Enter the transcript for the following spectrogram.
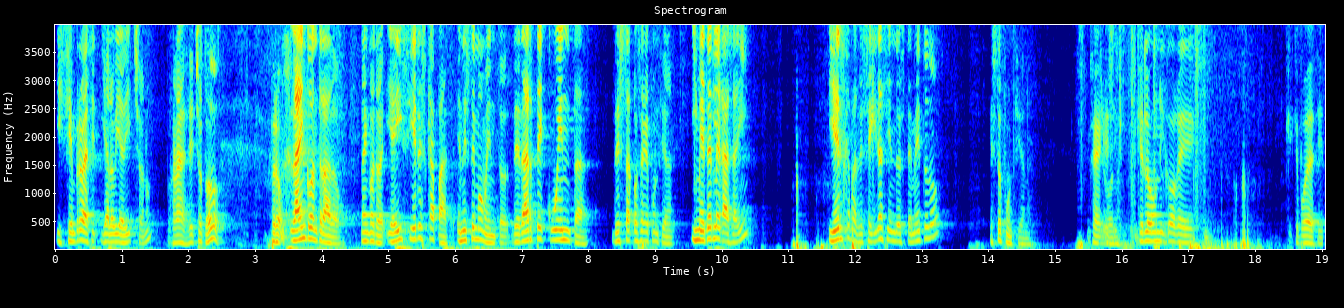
y siempre va a decir, ya lo había dicho, ¿no? Porque lo has dicho todo. Pero la ha encontrado, la ha encontrado. Y ahí si eres capaz, en este momento, de darte cuenta de esta cosa que funciona y meterle gas ahí, y eres capaz de seguir haciendo este método, esto funciona. O sea, que es, que es lo único que, que, que puedo decir.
